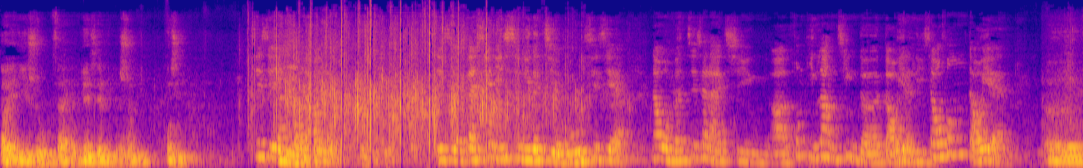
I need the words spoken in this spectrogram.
导演艺术在院线里的胜利，恭喜！谢谢杨超导演，谢谢，感谢您细腻的解读，谢谢。那我们接下来请啊风平浪静的导演李霄峰导演。呃，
